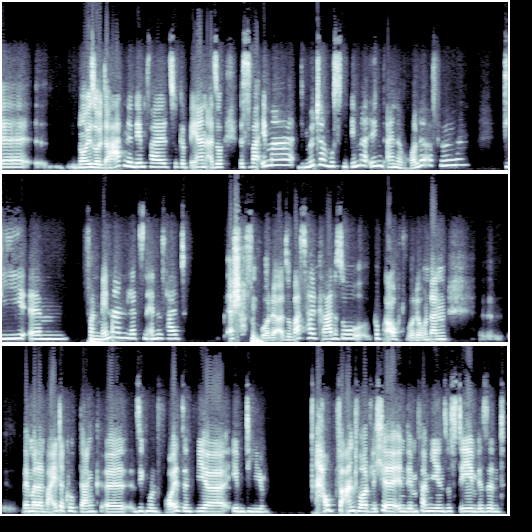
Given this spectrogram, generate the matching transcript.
äh, neue Soldaten in dem Fall zu gebären. Also es war immer, die Mütter mussten immer irgendeine Rolle erfüllen, die ähm, von Männern letzten Endes halt erschaffen wurde. Also was halt gerade so gebraucht wurde. Und dann, äh, wenn man dann weiter guckt, dank äh, Sigmund Freud sind wir eben die Hauptverantwortliche in dem Familiensystem. Wir sind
